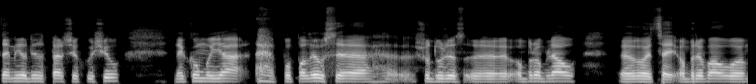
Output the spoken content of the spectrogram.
Це мій один з перших кущів, на якому я е, попалився, що дуже обробляв е, обривав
